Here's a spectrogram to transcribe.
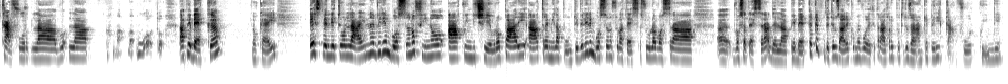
Carrefour la, la, mamma, vuoto, la payback, ok? E spendete online, vi rimborsano fino a 15 euro, pari a 3.000 punti. Ve li rimborsano sulla, tes- sulla vostra, eh, vostra tessera della payback che potete usare come volete. Tra l'altro, li potete usare anche per il Carrefour. Quindi,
